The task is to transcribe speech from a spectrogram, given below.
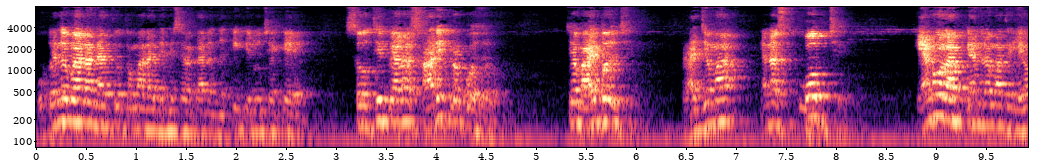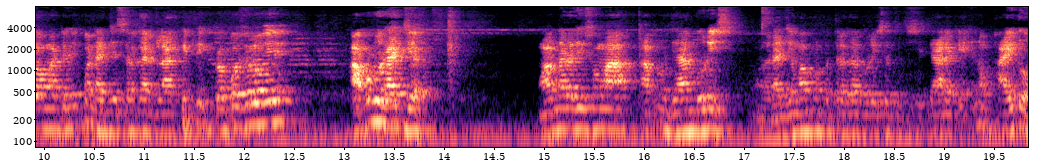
ભૂપેન્દ્રભાઈના નેતૃત્વમાં રાજ્યની સરકારે નક્કી કર્યું છે કે સૌથી પહેલા સારી પ્રપોઝલ જે બાઇબલ છે, રાજ્યમાં એના સ્કોપ છે, એનો લાભ કેન્દ્રમાંથી લેવા માટેની પણ રાજ્ય સરકાર એટલે આ કેટલીક પ્રપોઝલો એ આપણું રાજ્ય, આવનારા દિવસોમાં આપણું ધ્યાન દોરીશ. રાજ્યમાં પણ પત્રકાર પરિષદ છે ત્યારે કે એનો ફાયદો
